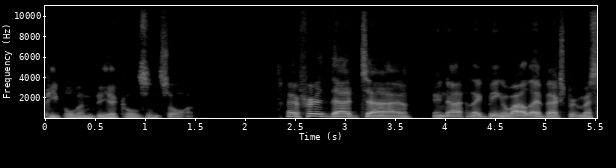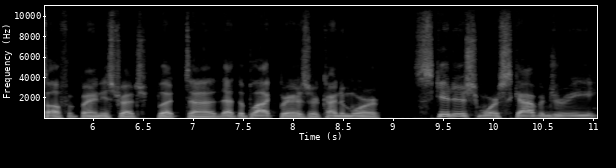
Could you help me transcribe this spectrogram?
people and vehicles and so on. I've heard that, uh, and not like being a wildlife expert myself by any stretch, but uh, that the black bears are kind of more skittish, more scavengery,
